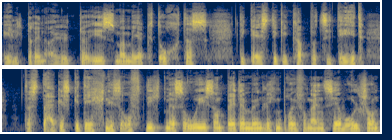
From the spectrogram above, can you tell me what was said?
älteren Alter ist, man merkt doch, dass die geistige Kapazität, das Tagesgedächtnis oft nicht mehr so ist und bei den mündlichen Prüfungen sehr wohl schon,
